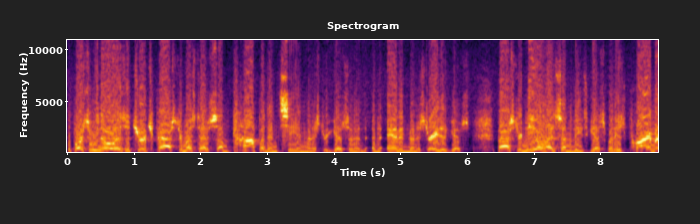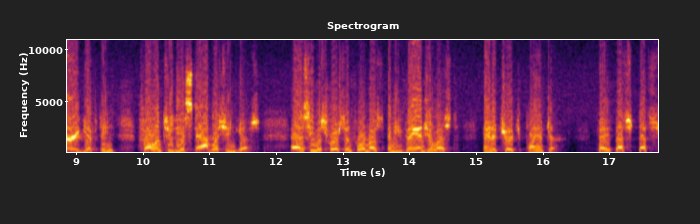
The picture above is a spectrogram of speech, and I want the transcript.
The person we know as a church pastor must have some competency in ministry gifts and, and, and, administrative gifts. Pastor Neil had some of these gifts, but his primary gifting fell into the establishing gifts, as he was first and foremost an evangelist and a church planter. Okay, that's that's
